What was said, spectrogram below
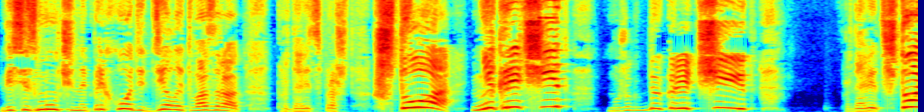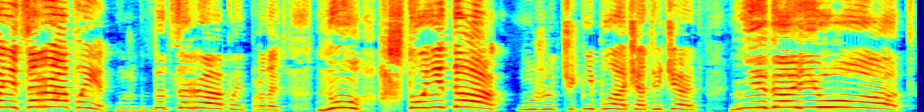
весь измученный приходит, делает возврат. Продавец спрашивает, что, не кричит? Мужик, да кричит. Продавец, что не царапает? Мужик, да царапает. Продавец, ну, а что не так? Мужик, чуть не плача, отвечает, не дает.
